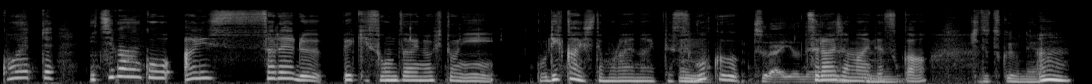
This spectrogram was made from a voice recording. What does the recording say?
こうやって一番こう愛されるべき存在の人にこう理解してもらえないってすごく辛いよね。辛いじゃないですうんか。傷つくよね。うん。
